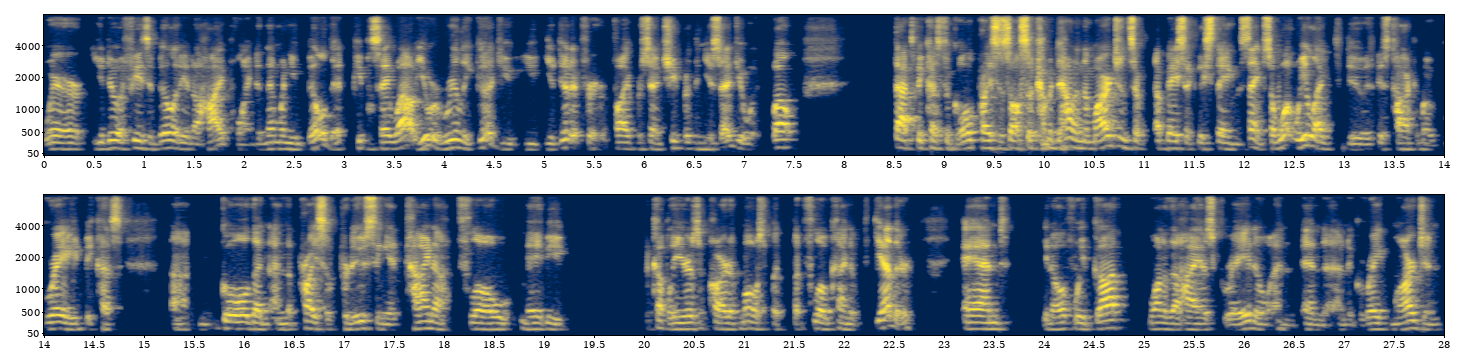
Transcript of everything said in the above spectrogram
where you do a feasibility at a high point and then when you build it people say wow you were really good. You you, you did it for 5% cheaper than you said you would. Well that's because the gold price is also coming down and the margins are, are basically staying the same. So what we like to do is, is talk about grade because uh, gold and, and the price of producing it kind of flow maybe a couple of years apart at most but but flow kind of together. And you know if we've got one of the highest grade and, and, and a great margin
